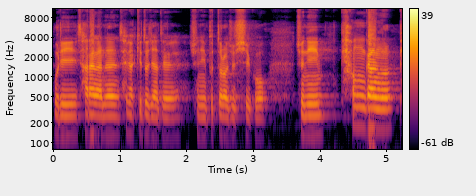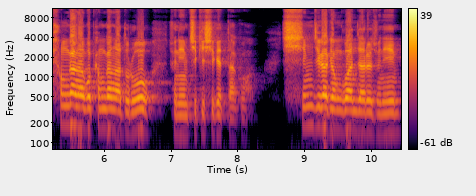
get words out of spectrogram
우리 사랑하는 새벽 기도자들 주님 붙들어 주시고 주님 평강 평강하고 평강하도록 주님 지키시겠다고 심지가 견고한 자를 주님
